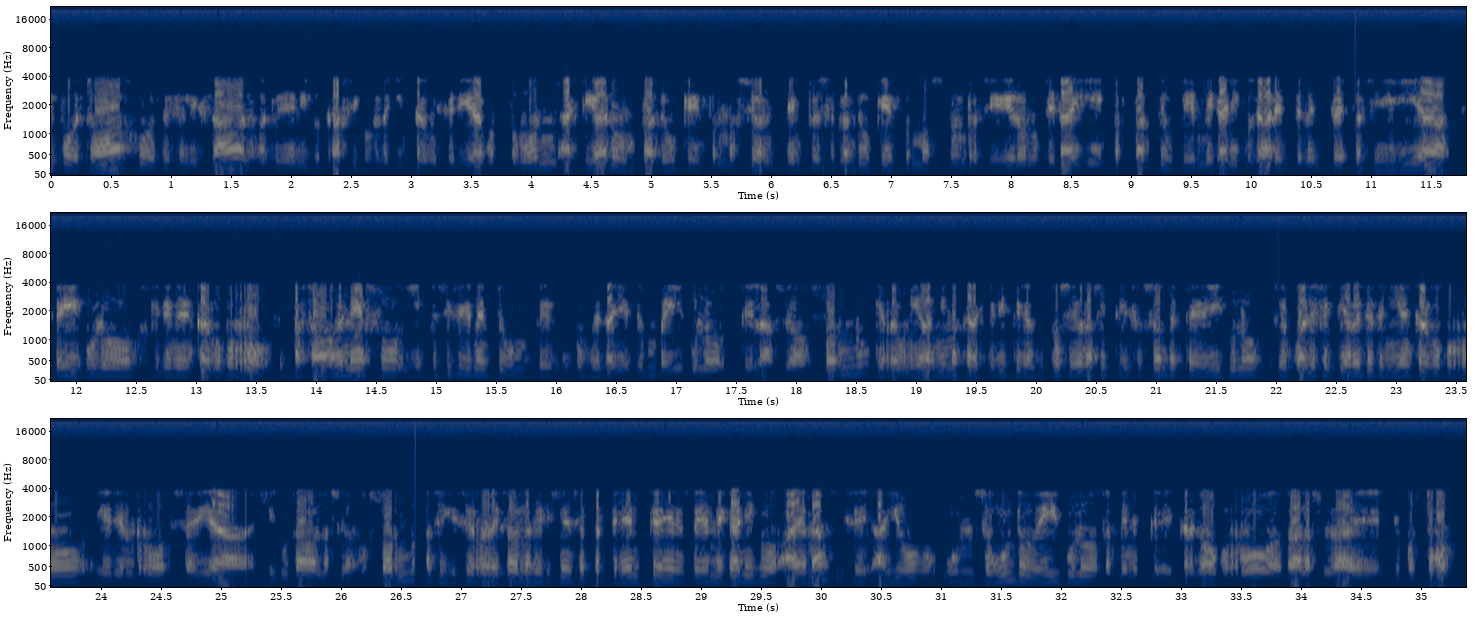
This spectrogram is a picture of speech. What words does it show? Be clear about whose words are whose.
Speaker 1: equipo de trabajo especializado en la materia de microtráfico de la quinta comisaría de Puerto Montt activaron un plan de búsqueda de información. Dentro de ese plan de búsqueda de información recibieron un detalle importante de un taller mecánico que aparentemente recibiría vehículos que tienen cargo por robo. Basados en eso y específicamente un, de, unos detalles de un vehículo de la ciudad de Osorno que reunía las mismas características, procedió a la fiscalización de este vehículo, el cual efectivamente tenía encargo por robo, era el robo que se había ejecutado en la ciudad de Osorno, así que se realizaron las diligencias pertinentes en el taller mecánico, además se halló un segundo vehículo también cargado por robo acá a la ciudad de, de Puerto Montt.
